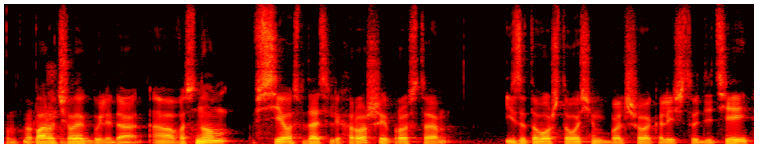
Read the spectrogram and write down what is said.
там, пару человек были, да. А, в основном все воспитатели хорошие, просто из-за того, что очень большое количество детей,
